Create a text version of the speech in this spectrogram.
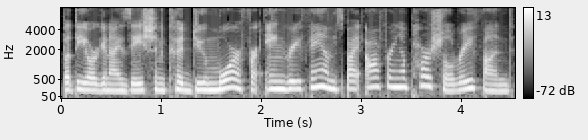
but the organization could do more for angry fans by offering a partial refund.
